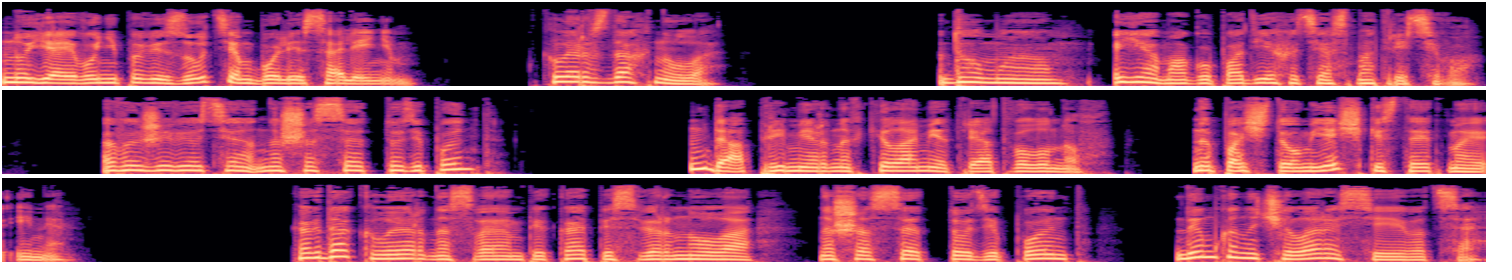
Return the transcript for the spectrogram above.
Но я его не повезу, тем более с оленем». Клэр вздохнула. «Думаю, я могу подъехать и осмотреть его. Вы живете на шоссе Тодди-Пойнт?» Да, примерно в километре от валунов. На почтовом ящике стоит мое имя. Когда Клэр на своем пикапе свернула на шоссе Тодди-Пойнт, дымка начала рассеиваться.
